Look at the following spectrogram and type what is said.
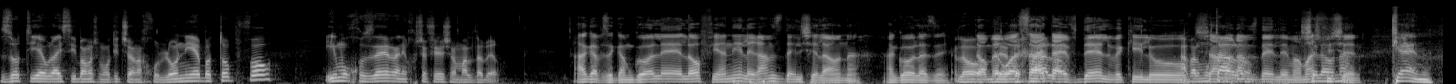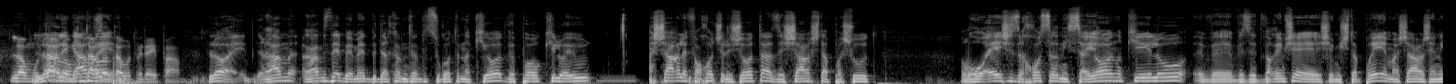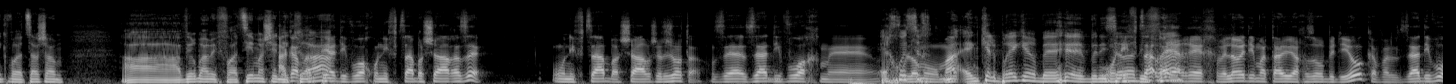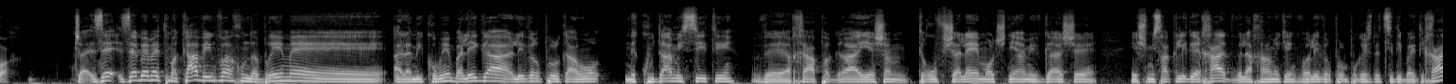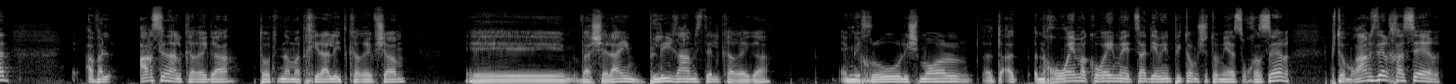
זאת תהיה אולי סיבה משמעותית שאנחנו לא נהיה בטופ 4. אם הוא חוזר, אני חושב שיש שם מה לדבר. אגב, זה גם גול אה, לא אופייני לרמסדייל של העונה, הגול הזה. לא, אתה אומר, הוא עשה את לא. ההבדל, וכאילו, אבל שם מותר לו. רמסדייל אה, ממש. פישל. כן. לא, מותר לו, מותר לגמרי. לו טעות מדי פעם. לא, רם, רמסדל באמת בדרך כלל נותן תצוגות ענקיות, ופה כאילו היו, השער לפחות של ז'וטה זה שער שאתה פשוט רואה שזה חוסר ניסיון, כאילו, ו- וזה דברים ש- שמשתפרים, השער השני כבר יצא שם, האוויר מהמפרצים, מה שנקרא. אגב, על פי הדיווח הוא נפצע בשער הזה. הוא נפצע בשער של ז'וטה. זה, זה הדיווח, מ... איך הוא לא מאומת. מה, ankle breaker ב- הוא בניסיון נפצע הדיפה? בירך ולא יודעים מתי הוא יחזור בדיוק, אבל זה הדיווח. זה, זה באמת מכה, ואם כבר אנחנו מדברים אה, על המיקומים בליגה, ליברפול כאמור נקודה מסיטי, ואחרי הפגרה יש שם טירוף שלם, עוד שנייה מפגש, אה, יש משחק ליגה אחד, ולאחר מכן כבר ליברפול פוגשת את סיטי בית אחד. אבל ארסנל כרגע, טוטנאם מתחילה להתקרב שם, אה, והשאלה אם בלי רמסדל כרגע, הם יוכלו לשמור על... אנחנו רואים מה קורה עם צד ימין פתאום, שטומיאס הוא חסר, פתאום רמסדל חסר.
